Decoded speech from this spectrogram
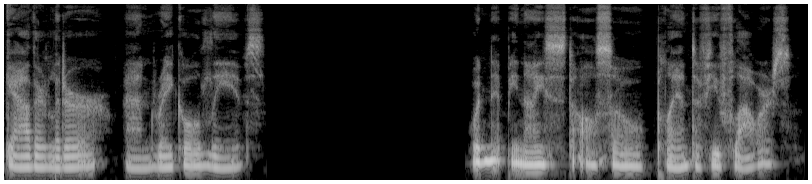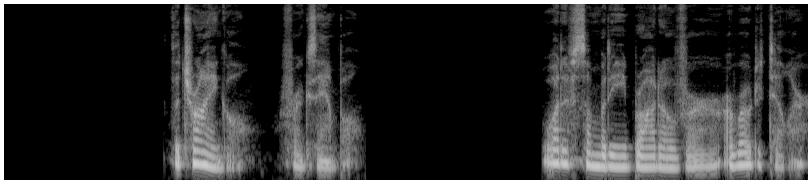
gather litter, and rake old leaves, wouldn't it be nice to also plant a few flowers? The triangle, for example. What if somebody brought over a rototiller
